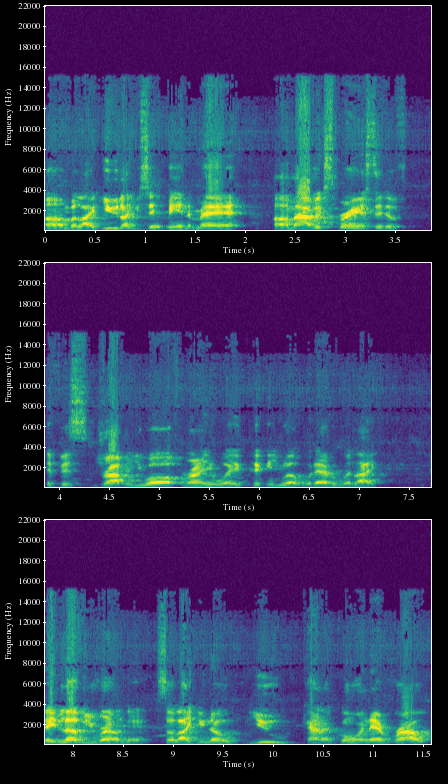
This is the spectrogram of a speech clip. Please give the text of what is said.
Um, but like you, like you said, being the man, um, I've experienced it if if it's dropping you off around your way, picking you up, whatever. With like they love you around there. So like you know, you kind of going that route,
